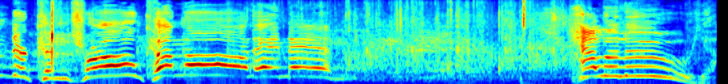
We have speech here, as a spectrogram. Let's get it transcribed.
under control. Come on, amen. Hallelujah.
